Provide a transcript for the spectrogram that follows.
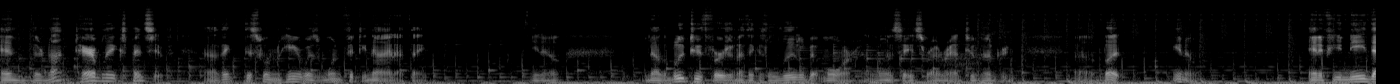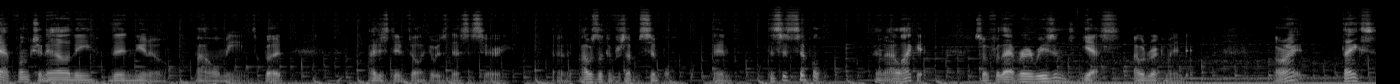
and they're not terribly expensive. I think this one here was 159 I think you know now the Bluetooth version I think is a little bit more. I want to say it's right around 200 uh, but you know and if you need that functionality then you know by all means. But I just didn't feel like it was necessary. I was looking for something simple and this is simple and I like it. So for that very reason yes I would recommend it. All right thanks.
